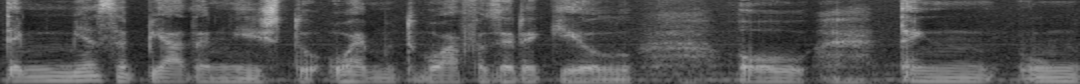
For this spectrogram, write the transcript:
tem imensa piada nisto, ou é muito boa a fazer aquilo, ou tem um,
